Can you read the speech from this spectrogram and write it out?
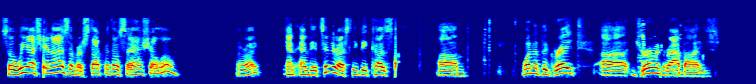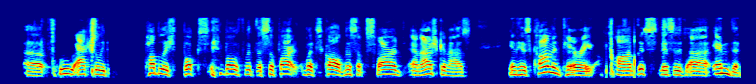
So we Ashkenazim are stuck with Oseh Shalom. All right. And, and it's interesting because, um, one of the great, uh, German rabbis, uh, who actually published books both with the Sephard, what's called Nusach Sfard and Ashkenaz, in his commentary on this, this is uh, Emden,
